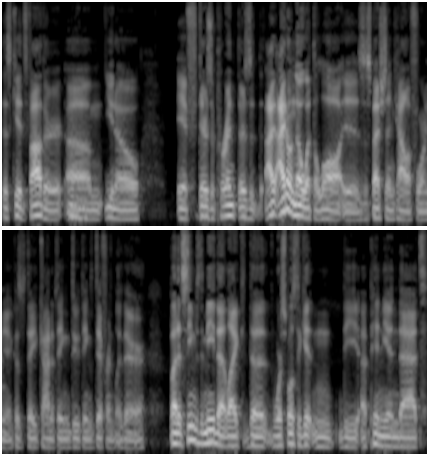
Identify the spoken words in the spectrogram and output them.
this kid's father, Mhm. um, you know, if there's a parent, there's a, I, I don't know what the law is, especially in California, because they kind of thing do things differently there. But it seems to me that like the we're supposed to get in the opinion that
